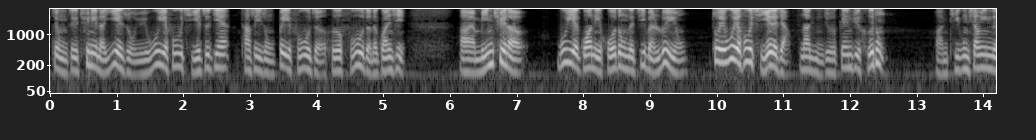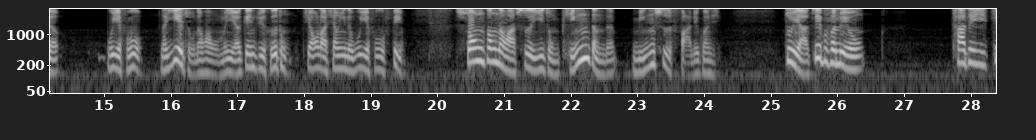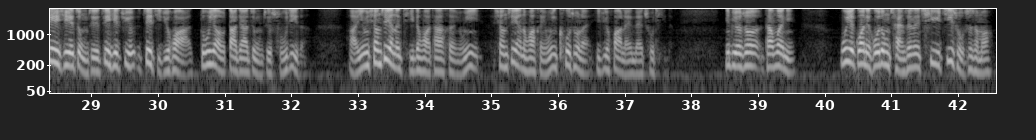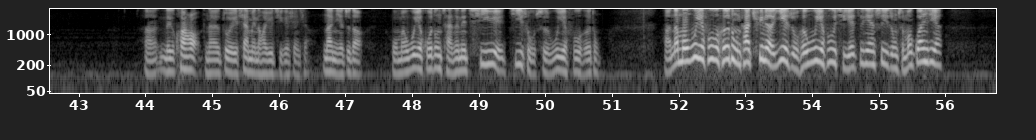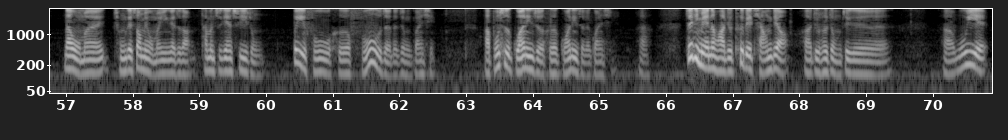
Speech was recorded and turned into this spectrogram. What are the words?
这种这个确立了业主与物业服务企业之间，它是一种被服务者和服务者的关系啊，明确了物业管理活动的基本内容。作为物业服务企业来讲，那你就是根据合同啊，你提供相应的物业服务。那业主的话，我们也要根据合同交纳相应的物业服务费用。双方的话是一种平等的民事法律关系。注意啊，这部分内容。他这一这些这种这这些句这几句话都要大家这种这熟记的啊，因为像这样的题的话，它很容易像这样的话很容易抠出来一句话来来出题的。你比如说，他问你物业管理活动产生的契约基础是什么啊？那个括号，那作为下面的话有几个选项，那你也知道，我们物业活动产生的契约基础是物业服务合同啊。那么物业服务合同它确立了业主和物业服务企业之间是一种什么关系啊？那我们从这上面我们应该知道，他们之间是一种被服务和服务者的这种关系，啊，不是管理者和管理者的关系啊。这里面的话就特别强调啊，就是说这种这个啊物业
